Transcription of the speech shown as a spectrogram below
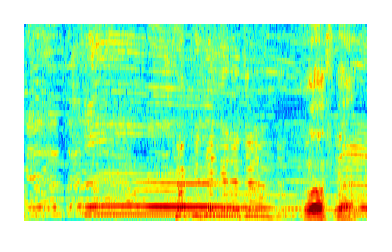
Nerede Çok güzel yere değindi. Of be.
